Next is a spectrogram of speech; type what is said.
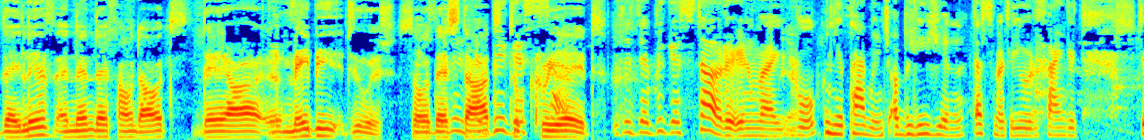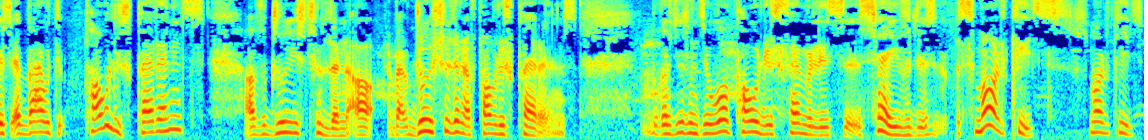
They live and then they found out they are uh, maybe Jewish. So Yes, they this is the start to create. story. This is the biggest story in my Yeah. book, Niepamięć, Oblivion. That's what you will find it. It's about Polish parents of Jewish children, or about Jewish children of Polish parents. Because during the war, Polish families uh, saved small kids, small kids,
